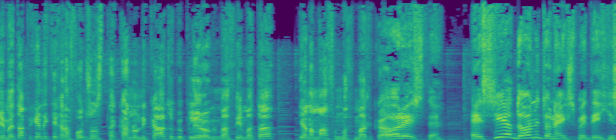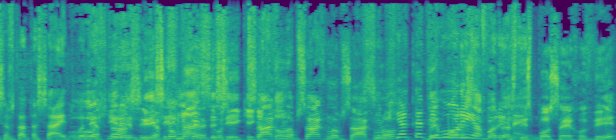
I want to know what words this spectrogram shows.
Ναι. Και μετά πήγανε και γραφόντουσαν στα κανονικά του επιπληρωμή μαθήματα για να μάθουν μαθηματικά. Ορίστε. Εσύ, Αντώνη, τον έχεις πετύχει σε αυτά τα site. ποτέ Όχι, αυτόν; ρε, εσύ, Επειδή γι' αυτό μου συχνάζεσαι έκανε εντύπωση. εσύ εκεί, γι' αυτό; Ψάχνω, ψάχνω, ψάχνω. Σε ποια Δεν κατηγορία μπορείς να μπορεί να φανταστείς είναι; πόσα έχω δει.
